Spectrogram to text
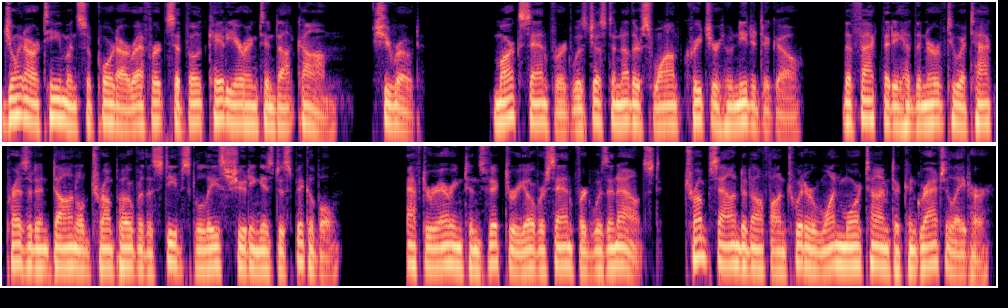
Join our team and support our efforts at votekatyarrington.com, she wrote. Mark Sanford was just another swamp creature who needed to go. The fact that he had the nerve to attack President Donald Trump over the Steve Scalise shooting is despicable. After Arrington's victory over Sanford was announced, Trump sounded off on Twitter one more time to congratulate her.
